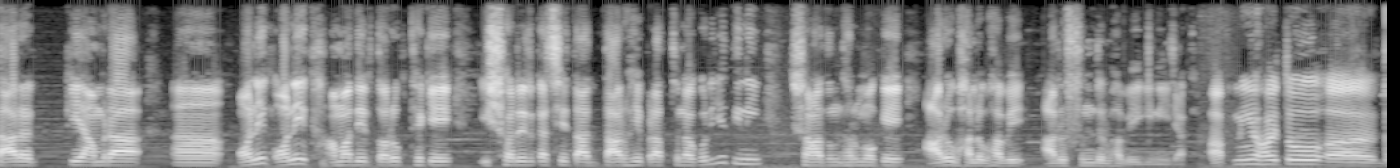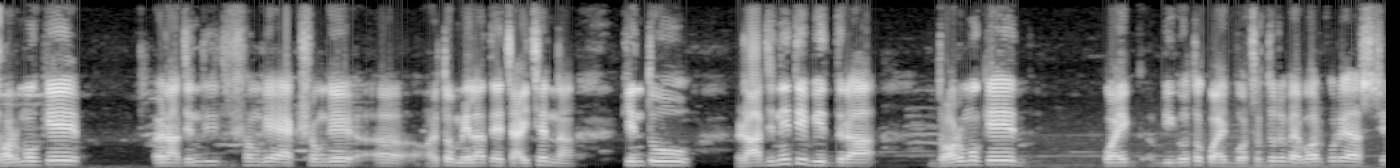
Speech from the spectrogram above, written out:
তারকে আমরা অনেক অনেক আমাদের তরফ থেকে ঈশ্বরের কাছে তার তার হয়ে প্রার্থনা করি যে তিনি সনাতন ধর্মকে আরও ভালোভাবে আরও সুন্দরভাবে এগিয়ে নিয়ে যাক। আপনি হয়তো ধর্মকে রাজনীতির সঙ্গে একসঙ্গে হয়তো মেলাতে চাইছেন না, কিন্তু রাজনীতিবিদরা ধর্মকে কয়েক, বিগত কয়েক বছর ধরে ব্যবহার করে আসছে,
